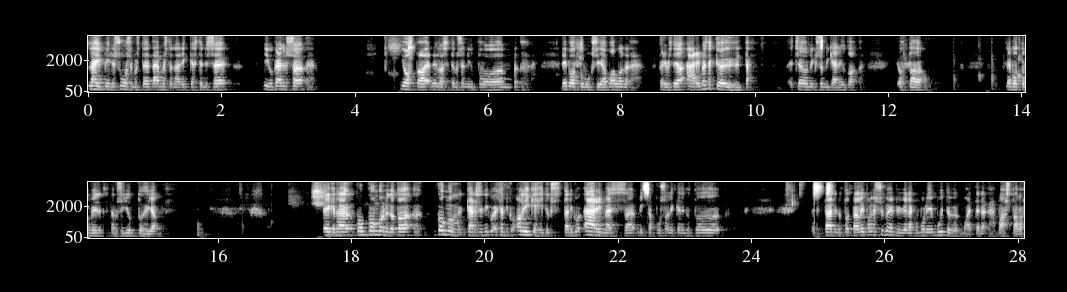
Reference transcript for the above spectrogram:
lähipiirin suosimusta ja tämmöistä näin, niin se niin kuin käytännössä johtaa erilaisia tämmöisiä niin kuin, levottomuuksia ja vallan perimistä ja äärimmäistä köyhyyttä. Et se on niin se, mikä niin, johtaa levottomiin tämmöisiin juttuihin. Ja eikä tämä Kongo, niin tota, Kongo kärsi niin kuin, ehkä niin kuin alikehityksestä niin kuin äärimmäisessä mittapuussa, eli niin kuin, tämä, niin kuin, tämä oli paljon syvempi vielä kuin monien muiden maiden vastaava.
